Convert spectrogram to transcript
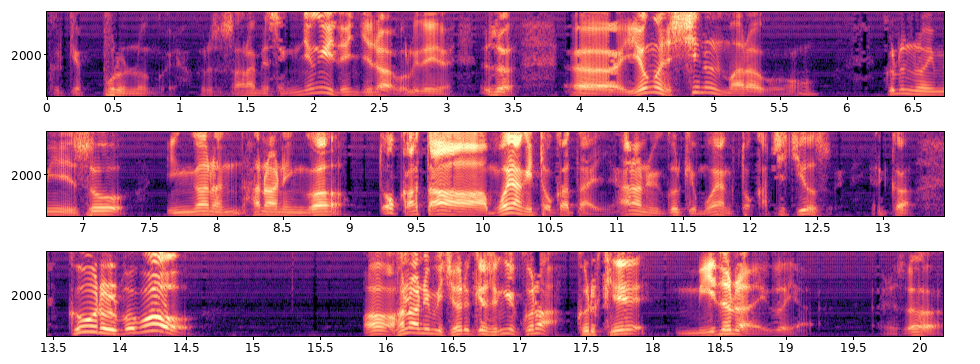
그렇게 불어넣은 거야. 그래서 사람의 생명이 된지라 그렇게 되죠. 그래서 어, 영은 신을 말하고 그런 의미에서 인간은 하나님과 똑같다 모양이 똑같다 하나님이 그렇게 모양 똑같이 지었어요. 그러니까 그거를 보고 어, 하나님이 저렇게 생겼구나 그렇게 믿어라 이거야. 그래서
